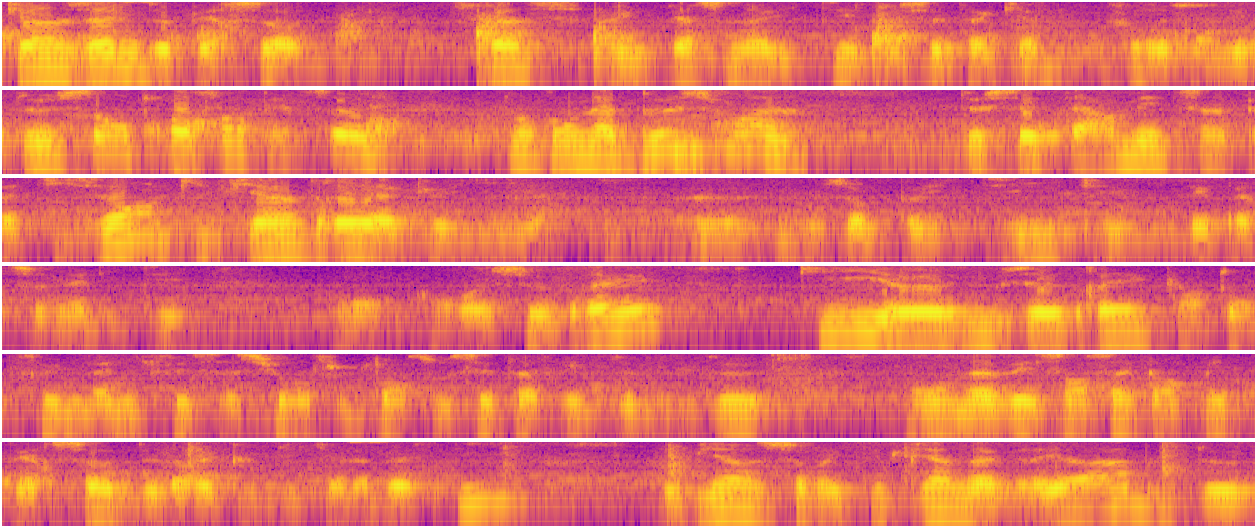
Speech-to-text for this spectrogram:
quinzaine de personnes. Face à une personnalité de cet acabit, il faudrait qu'on ait 200, 300 personnes. Donc on a besoin de cette armée de sympathisants qui viendrait accueillir euh, nos hommes politiques et les personnalités qu'on recevrait, qui euh, nous aiderait quand on fait une manifestation, je pense au 7 avril 2002, où on avait 150 000 personnes de la République à la Bastille, eh bien, ça aurait été bien agréable de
